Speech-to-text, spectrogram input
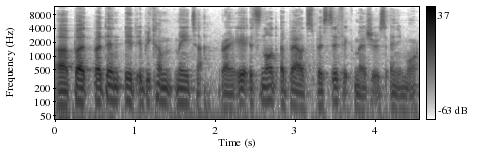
Uh, but but then it, it becomes meta, right? It, it's not about specific measures anymore.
